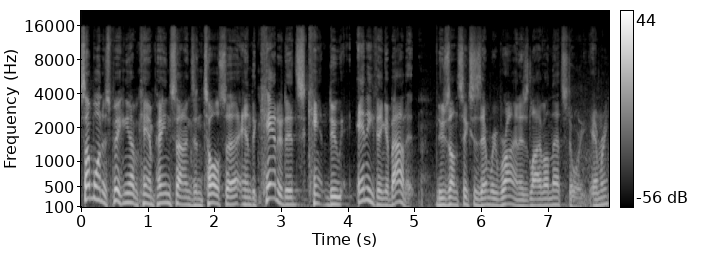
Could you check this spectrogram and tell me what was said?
Someone is picking up campaign signs in Tulsa, and the candidates can't do anything about it. News on 6's Emory Bryan is live on that story. Emory?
